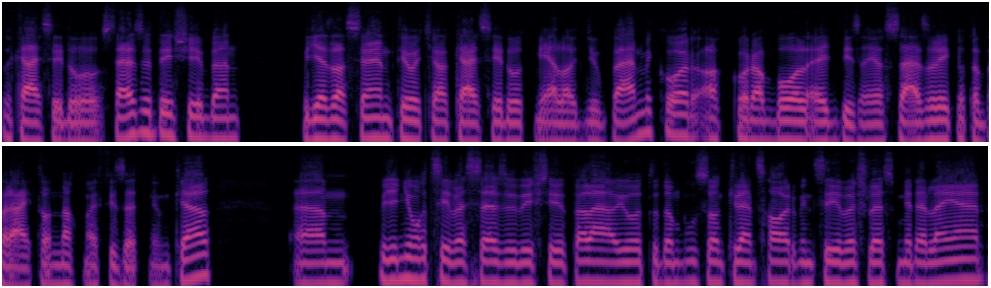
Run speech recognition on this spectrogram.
a Caicedo szerződésében. Ugye ez azt jelenti, hogy ha a Caicedo-t mi eladjuk bármikor, akkor abból egy bizonyos százalékot a Brightonnak majd fizetnünk kell. Um, ugye 8 éves szerződést írt alá, ha jól tudom, 29-30 éves lesz, mire lejár.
